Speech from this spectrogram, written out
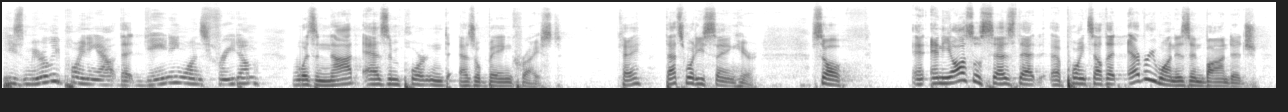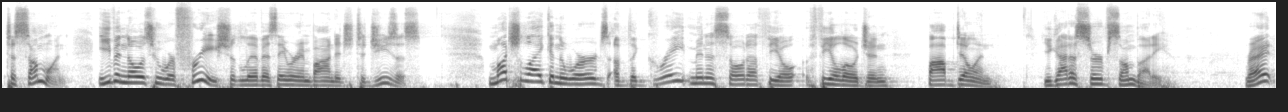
He's merely pointing out that gaining one's freedom was not as important as obeying Christ. Okay? That's what he's saying here. So, and, and he also says that, uh, points out that everyone is in bondage to someone. Even those who were free should live as they were in bondage to Jesus. Much like in the words of the great Minnesota theo- theologian Bob Dylan, you got to serve somebody, right?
